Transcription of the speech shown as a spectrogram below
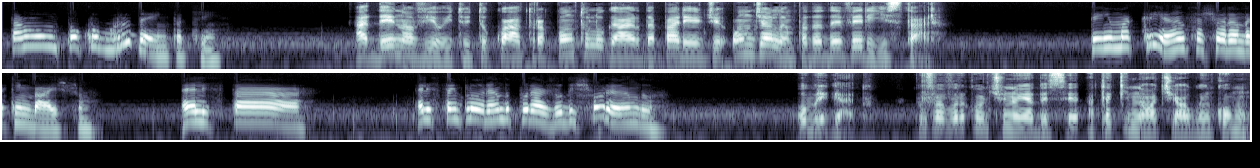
Está um pouco grudento aqui. A D9884 aponta o lugar da parede onde a lâmpada deveria estar. Tem uma criança chorando aqui embaixo. Ela está. Ela está implorando por ajuda e chorando. Obrigado. Por favor, continue a descer até que note algo em comum.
